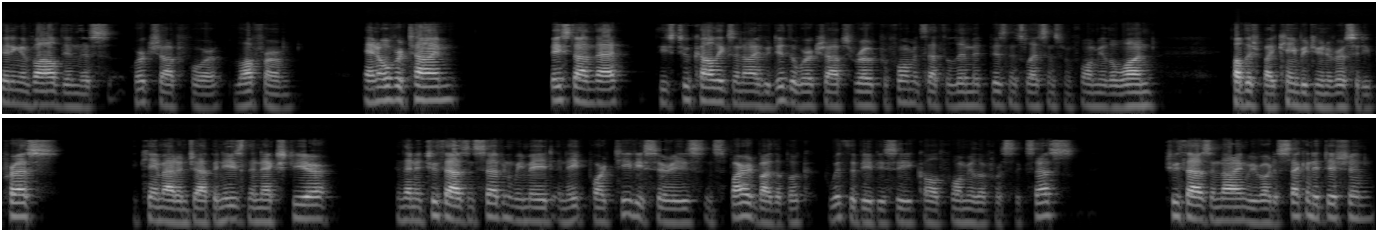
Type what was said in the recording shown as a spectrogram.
getting involved in this workshop for law firm. And over time, based on that, these two colleagues and I who did the workshops wrote Performance at the Limit, Business Lessons from Formula One, published by Cambridge University Press. It came out in Japanese the next year. And then in 2007, we made an eight part TV series inspired by the book with the BBC called Formula for Success. 2009, we wrote a second edition.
